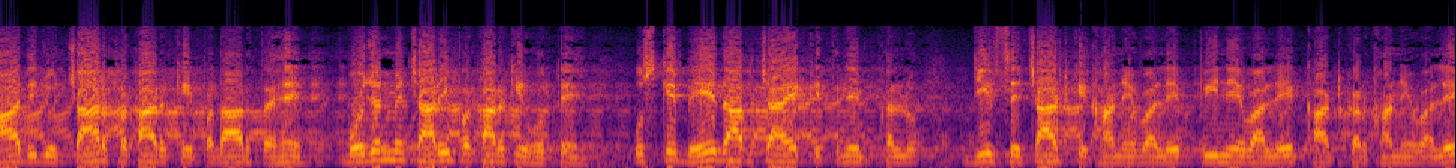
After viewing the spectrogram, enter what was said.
आदि जो चार प्रकार के पदार्थ हैं, भोजन में चार ही प्रकार के होते हैं। उसके भेद आप चाहे कितने कर लो जीव से चाट के खाने वाले, पीने वाले, काट कर खाने वाले,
